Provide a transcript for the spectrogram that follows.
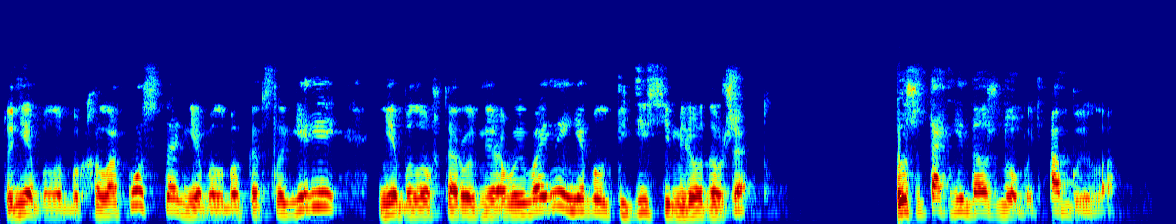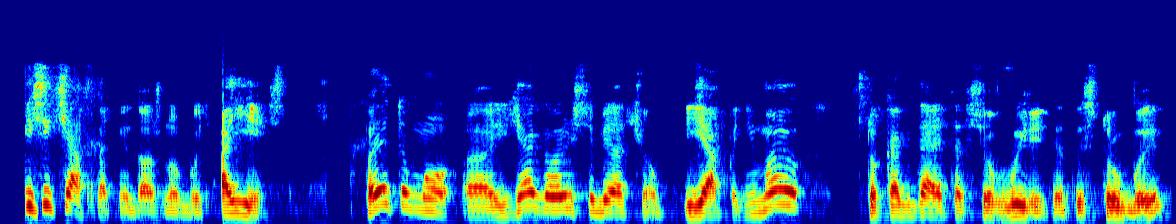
то не было бы Холокоста, не было бы концлагерей, не было Второй мировой войны, не было 50 миллионов жертв. Потому что так не должно быть, а было. И сейчас так не должно быть, а есть. Поэтому э, я говорю себе о чем. Я понимаю, что когда это все вылетит из трубы,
